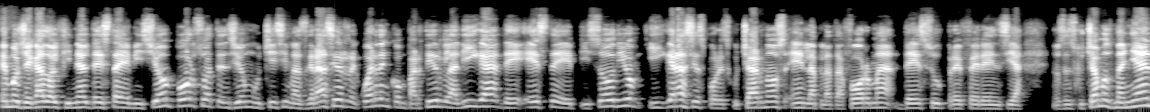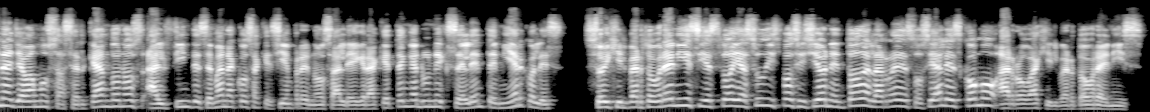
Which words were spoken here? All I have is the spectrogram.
Hemos llegado al final de esta emisión. Por su atención, muchísimas gracias. Recuerden compartir la liga de este episodio y gracias por escucharnos en la plataforma de su preferencia. Nos escuchamos mañana, ya vamos acercándonos al fin de semana, cosa que siempre nos alegra. Que tengan un excelente miércoles. Soy Gilberto Brenis y estoy a su disposición en todas las redes sociales como arroba Gilberto Brenis.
